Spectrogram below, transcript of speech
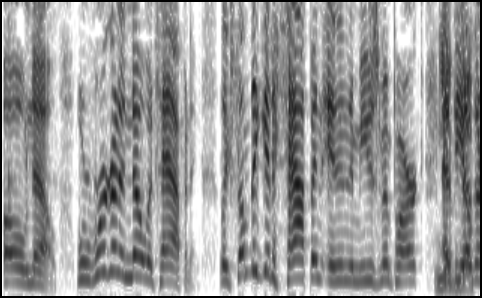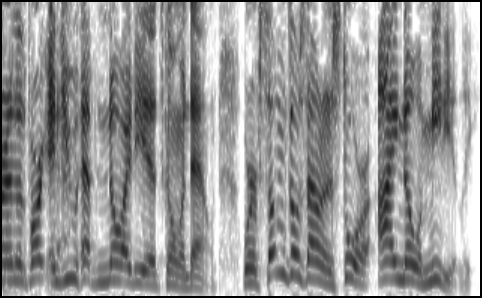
oh no, where we're going to know what's happening. Like something could happen in an amusement park you at the no other clue. end of the park, yeah. and you have no idea it's going down. Where if something goes down in a store, I know immediately.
